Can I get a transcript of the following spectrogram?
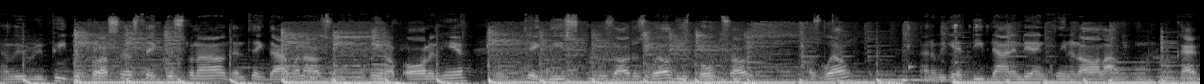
And we repeat the process. Take this one out, then take that one out. So we can clean up all in here. Take these screws out as well, these bolts out as well. And we get deep down in there and clean it all out. Okay?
